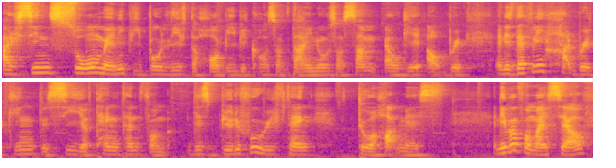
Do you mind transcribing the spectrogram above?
I've seen so many people leave the hobby because of dinos or some algae outbreak, and it's definitely heartbreaking to see your tank turn from this beautiful reef tank to a hot mess. And even for myself,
